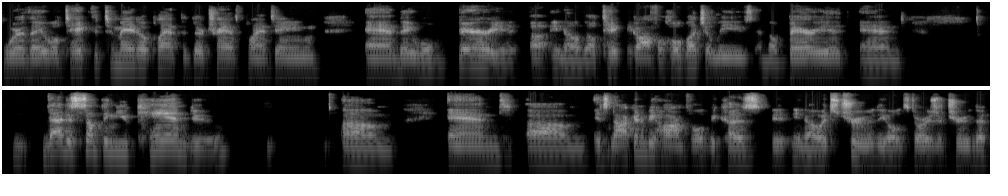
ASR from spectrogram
where they will take the tomato plant that they're transplanting and they will bury it uh, you know they'll take off a whole bunch of leaves and they'll bury it and that is something you can do um, and um, it's not going to be harmful because it, you know it's true. The old stories are true. The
